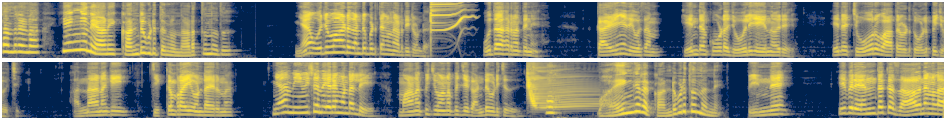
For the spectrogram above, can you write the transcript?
ചന്ദ്രണ എങ്ങനെയാണ് ഈ കണ്ടുപിടുത്തങ്ങൾ നടത്തുന്നത്? ഞാൻ ഒരുപാട് കണ്ടുപിടുത്തങ്ങൾ നടത്തിയിട്ടുണ്ട്. ഉദാഹരണത്തിന് കഴിഞ്ഞ ദിവസം എന്റെ കൂടെ ജോലി ചെയ്യുന്നവർ എന്റെ ചോറ് പാത്രം എടുത്ത് ഒളിപ്പിച്ചു വെച്ച്. അന്നാണെങ്കിൽ ചിക്കൻ ഫ്രൈ ഉണ്ടായിരുന്നു. ഞാൻ നിമിഷ നേരം കൊണ്ടല്ലേ മണപ്പിച്ച് മണപ്പിച്ച് കണ്ടുപിടിച്ചത്. ഭയങ്കര കണ്ടുപിടുത്തം തന്നെ. പിന്നെ ഇവരെന്തൊക്കെ സാധനങ്ങളാ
